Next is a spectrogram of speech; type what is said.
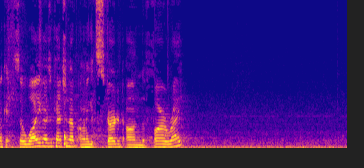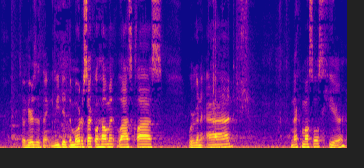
Okay, so while you guys are catching up, I'm gonna get started on the far right. So here's the thing. We did the motorcycle helmet last class. We're gonna add neck muscles here,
